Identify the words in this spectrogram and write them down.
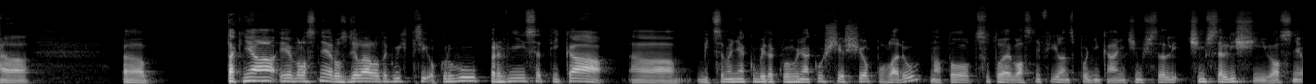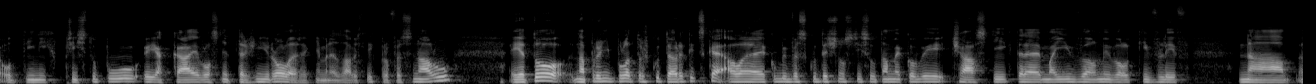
Uh, uh, ta kniha je vlastně rozdělena do takových tří okruhů. První se týká uh, víceméně jakoby takového nějakého širšího pohledu na to, co to je vlastně freelance podnikání, čím se, čím se liší vlastně od jiných přístupů, jaká je vlastně tržní role, řekněme, nezávislých profesionálů. Je to na první pohled trošku teoretické, ale jakoby ve skutečnosti jsou tam jakoby části, které mají velmi velký vliv na, eh,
